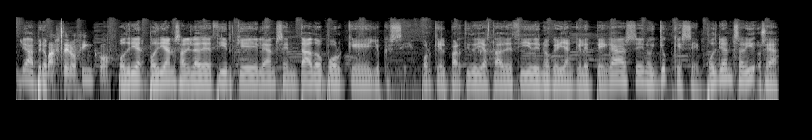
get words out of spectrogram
Ya, pero vas 0-5. podrían, podrían salir a decir que le han sentado porque, yo qué sé, porque el partido ya está decidido y no querían que le pegasen, o yo qué sé. Podrían salir, o sea,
